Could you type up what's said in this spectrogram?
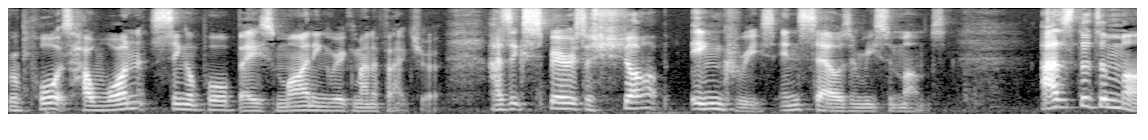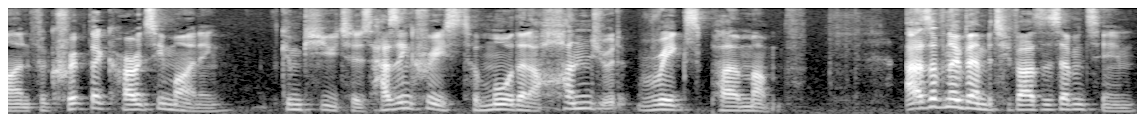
reports how one Singapore based mining rig manufacturer has experienced a sharp increase in sales in recent months. As the demand for cryptocurrency mining computers has increased to more than 100 rigs per month. As of November 2017,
